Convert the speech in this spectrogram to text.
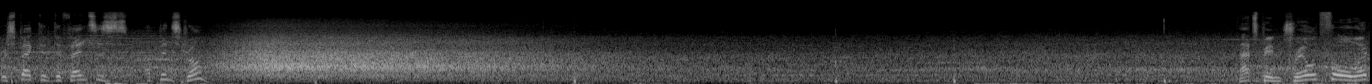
respective defences have been strong. That's been drilled forward.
